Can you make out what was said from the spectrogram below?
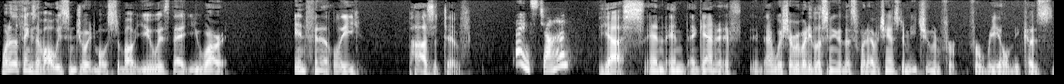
One of the things I've always enjoyed most about you is that you are infinitely positive. Thanks, John. Yes, and and again, if I wish everybody listening to this would have a chance to meet you and for for real because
